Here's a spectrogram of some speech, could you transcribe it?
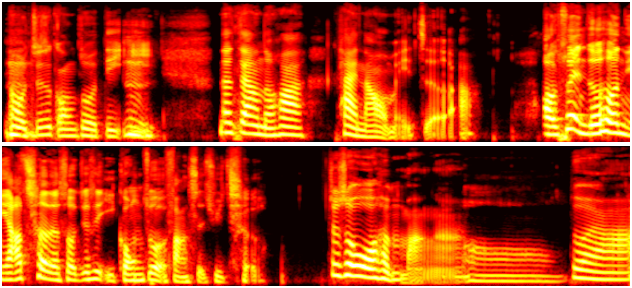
那、嗯、我就是工作第一，嗯、那这样的话他也拿我没辙啊。哦，所以你就说你要撤的时候，就是以工作的方式去撤。就说我很忙啊，哦，对啊，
